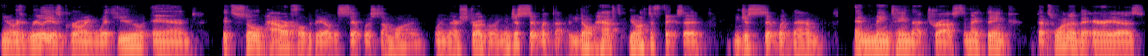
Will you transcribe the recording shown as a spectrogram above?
You know it really is growing with you and it's so powerful to be able to sit with someone when they're struggling and just sit with them. You don't have to you don't have to fix it. You just sit with them and maintain that trust. And i think that's one of the areas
